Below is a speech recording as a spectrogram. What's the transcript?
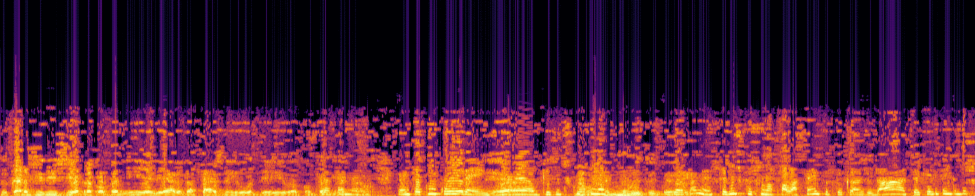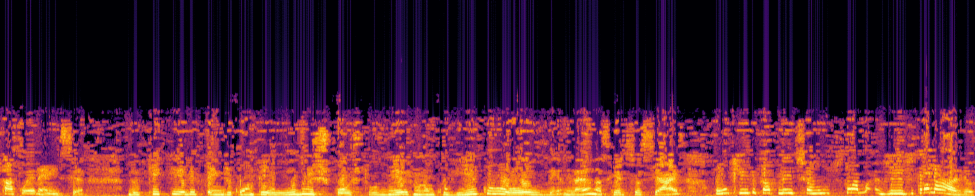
O cara dirigia para a companhia, ele era da página Eu Odeio a Companhia. Exatamente. É um pouco incoerente, É. né? O que a gente Não, costuma... é muito incoerente. Exatamente. O que a gente costuma falar sempre para o candidato é que ele tem que buscar a coerência do que, que ele tem de conteúdo exposto mesmo num currículo ou né, nas redes sociais, ou o que ele está pleiteando de, traba- de- de trabalho.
